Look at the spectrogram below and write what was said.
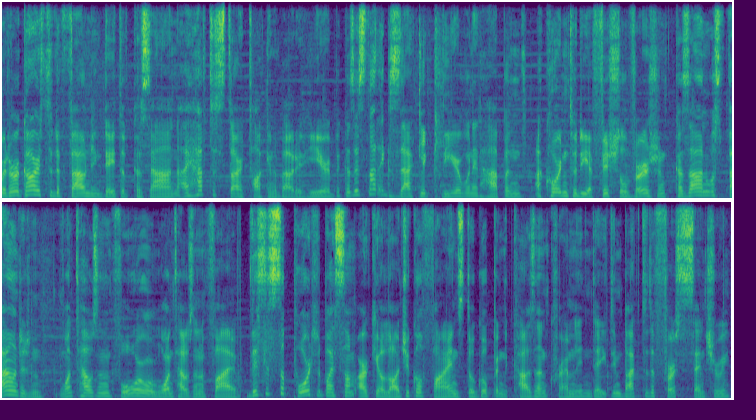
With regards to the founding date of Kazan, I have to start talking about it here because it's not exactly clear when it happened. According to the official version, Kazan was founded in 1004 or 1005. This is supported by some archaeological finds dug up in the Kazan Kremlin dating back to the 1st century.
